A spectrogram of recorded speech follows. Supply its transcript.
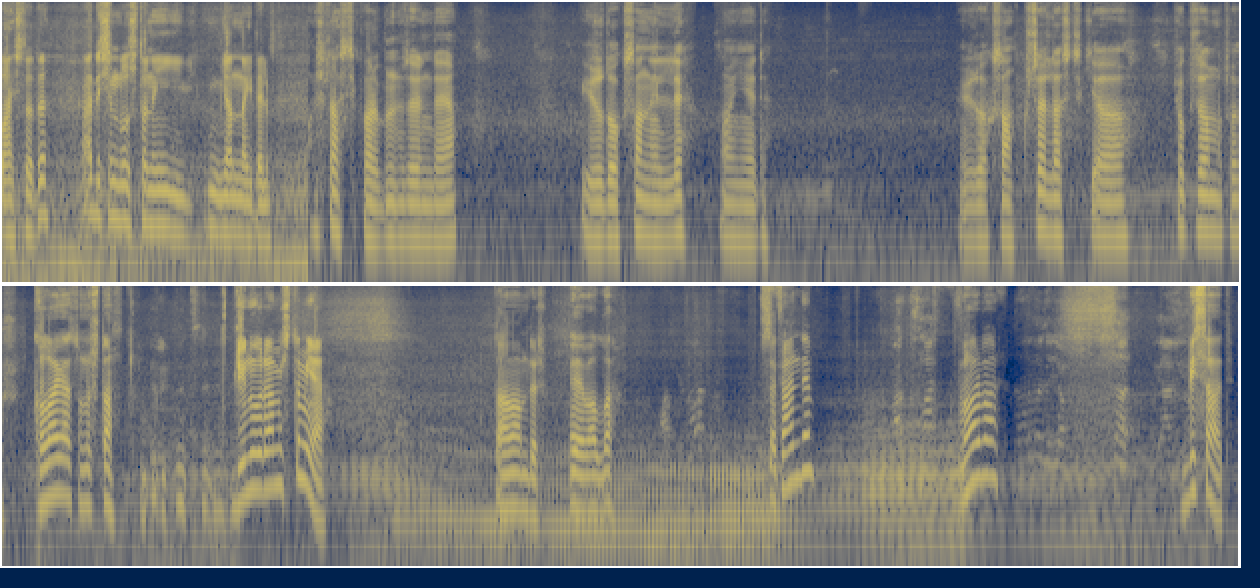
başladı. Hadi şimdi ustanın yanına gidelim. Kaç lastik var bunun üzerinde ya? 190 50 17 190 Güzel lastik ya Çok güzel motor Kolay gelsin ustam Dün uğramıştım ya Tamamdır. Eyvallah. Efendim? Var var. Bir saat.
